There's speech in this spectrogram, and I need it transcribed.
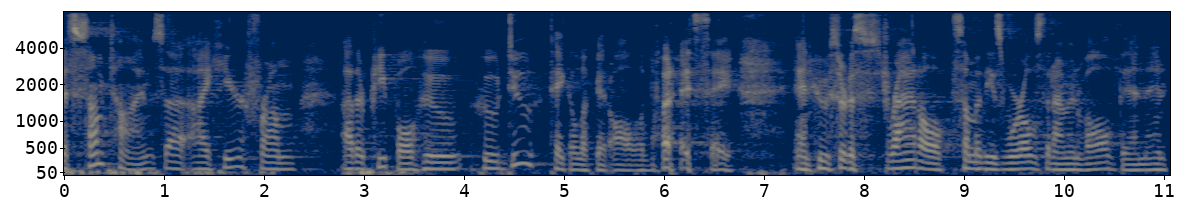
that sometimes uh, I hear from other people who, who do take a look at all of what I say and who sort of straddle some of these worlds that I'm involved in and,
